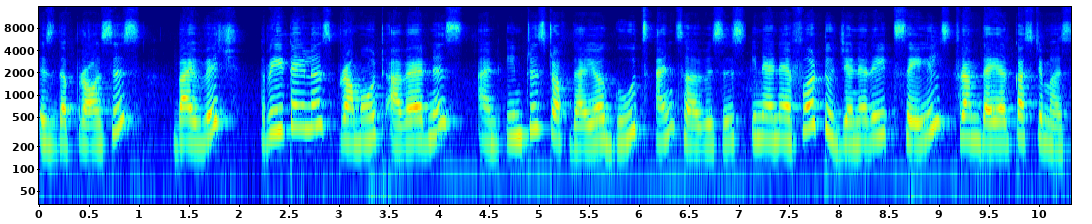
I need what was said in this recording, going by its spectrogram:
is the process by which retailers promote awareness and interest of their goods and services in an effort to generate sales from their customers.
